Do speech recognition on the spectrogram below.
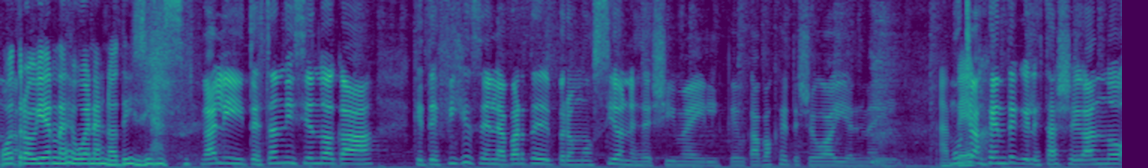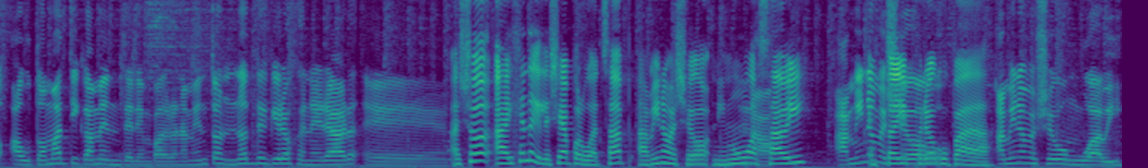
otro viernes de buenas noticias. Gali, te están diciendo acá que te fijes en la parte de promociones de Gmail, que capaz que te llegó ahí el mail. A Mucha ver. gente que le está llegando automáticamente el empadronamiento. No te quiero generar. eh, Yo, hay gente que le llega por WhatsApp, a mí no me llegó ningún no. wasabi. A mí no Estoy me llegó. preocupada. A mí no me llegó un wabi.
